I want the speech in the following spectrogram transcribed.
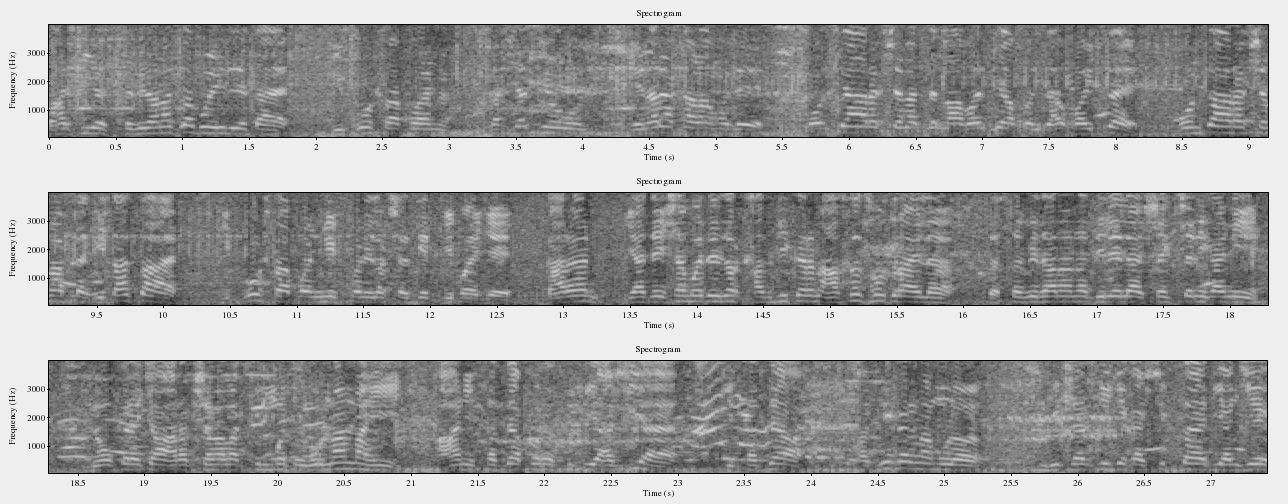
भारतीय संविधानाचा बळी देत आहे. ही गोष्ट आपण लक्षात घेऊन येणाऱ्या काळामध्ये कोणत्या आरक्षणाचे लाभार्थी आपण जा व्हायचं आहे कोणतं आरक्षण आपल्या हिताचं आहे ही गोष्ट आपण नीटपणे लक्षात घेतली पाहिजे. कारण या देशामध्ये जर खाजगीकरण असंच होत राहिलं तर संविधानानं दिलेल्या शैक्षणिक आणि नोकऱ्याच्या आरक्षणाला किंमत उरणार नाही. आणि सध्या परिस्थिती अशी आहे की सध्या खाजगीकरणामुळं विद्यार्थी जे काही शिकत आहेत यांचे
